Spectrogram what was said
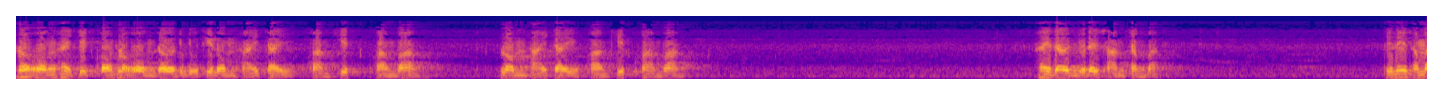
พระองค์ให้จิตของพระองค์เดินอยู่ที่ลมหายใจ ความคิด ความว่าง ลมหายใจความคิดความว่าง ให้เดินอยู่ในสามจังหวะทีนี้ธรรม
